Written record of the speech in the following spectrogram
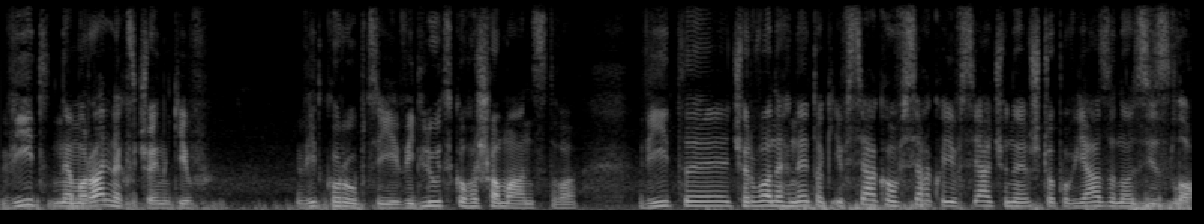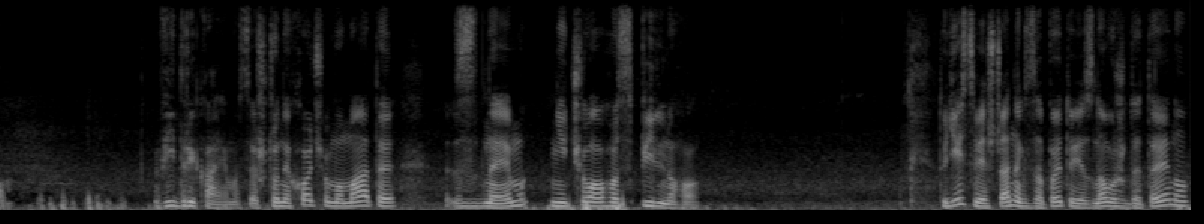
від неморальних вчинків, від корупції, від людського шаманства, від е, червоних ниток і всякого, всякої всячини, що пов'язано зі злом. Відрікаємося, що не хочемо мати з ним нічого спільного. Тоді священик запитує знову ж дитину,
